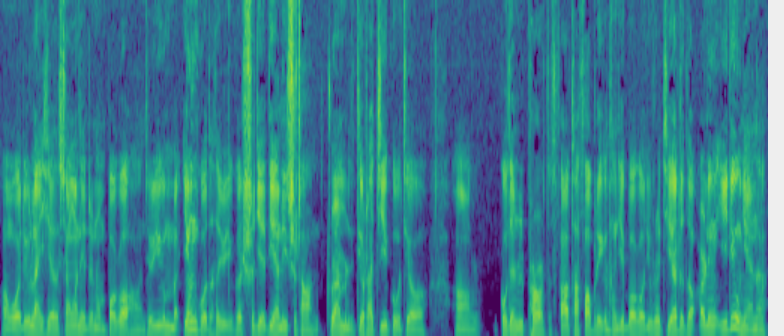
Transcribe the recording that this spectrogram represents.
啊，我浏览一些相关的这种报告啊，就一个美英国的，它有一个世界电力市场专门的调查机构叫啊 Golden Report 发他发布了一个统计报告，就是说截止到二零一六年呢，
